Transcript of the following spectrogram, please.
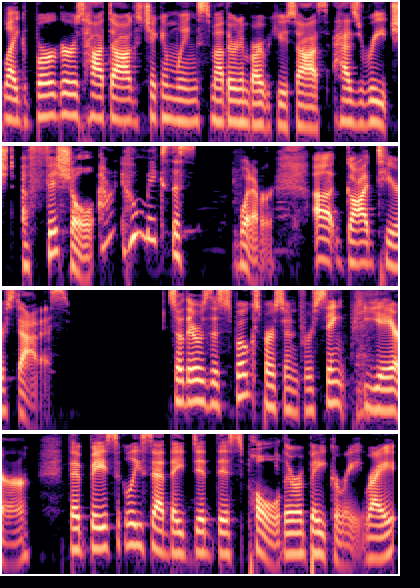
like burgers, hot dogs, chicken wings smothered in barbecue sauce, has reached official. Who makes this? Whatever. Uh, god tier status. So there was this spokesperson for St. Pierre that basically said they did this poll. They're a bakery, right?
